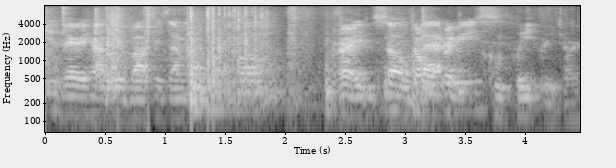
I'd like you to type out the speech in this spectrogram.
He's very happy about his M12. Alright, So, don't batteries. Complete retard.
